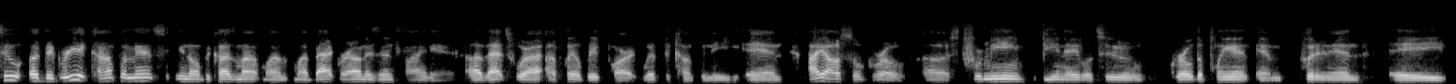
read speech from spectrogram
To a degree it complements you know because my, my, my background is in finance. Uh, that's where I, I, play a big part with the company. And i also grow. Uh, for me being able to grow the plant and put it in a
